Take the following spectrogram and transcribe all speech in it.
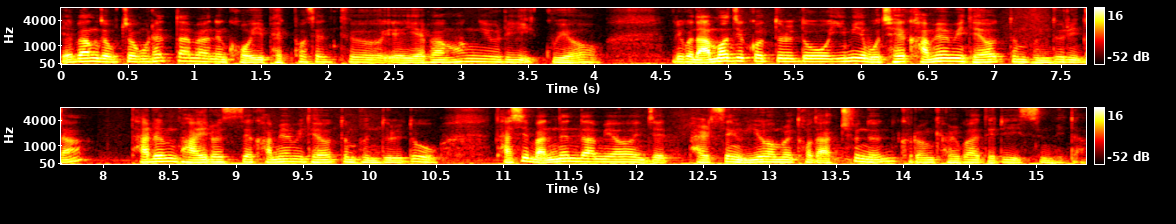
예방 접종을 했다면 거의 100%의 예방 확률이 있고요. 그리고 나머지 것들도 이미 뭐 재감염이 되었던 분들이나 다른 바이러스에 감염이 되었던 분들도 다시 맞는다면 이제 발생 위험을 더 낮추는 그런 결과들이 있습니다.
